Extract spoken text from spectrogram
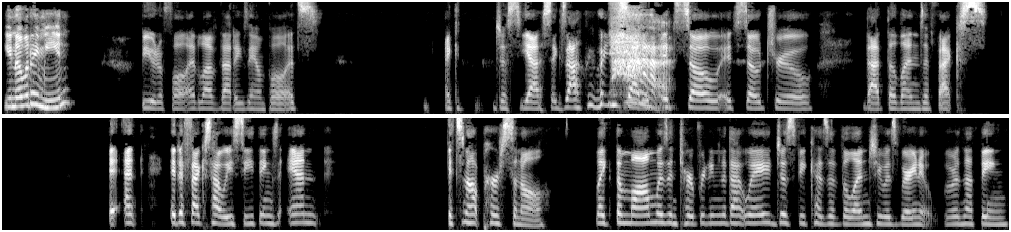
You know what I mean? beautiful i love that example it's i could just yes exactly what you yeah. said. It's, it's so it's so true that the lens affects it, and it affects how we see things and it's not personal. Like the mom was interpreting it that way just because of the lens she was wearing. It was nothing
